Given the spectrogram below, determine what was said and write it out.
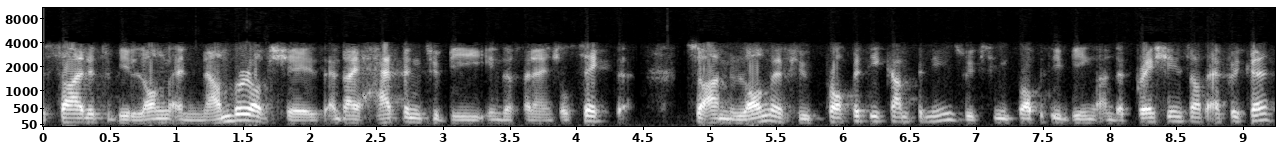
decided to be long a number of shares and I happen to be in the financial sector. So I'm long a few property companies. We've seen property being under pressure in South Africa.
